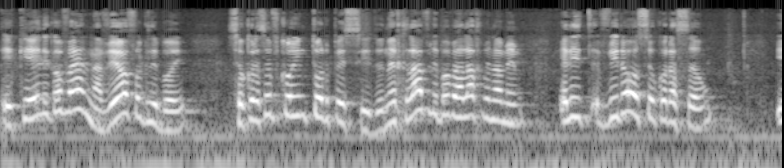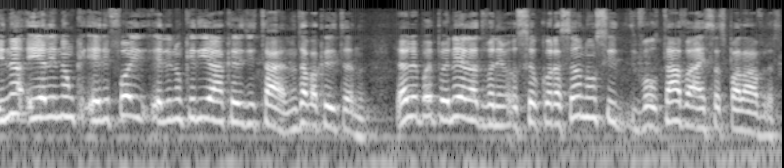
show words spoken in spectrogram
e que ele governa. Seu coração ficou entorpecido. Ele virou o seu coração e, não, e ele não ele foi ele não queria acreditar, não estava acreditando. O seu coração não se voltava a essas palavras.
